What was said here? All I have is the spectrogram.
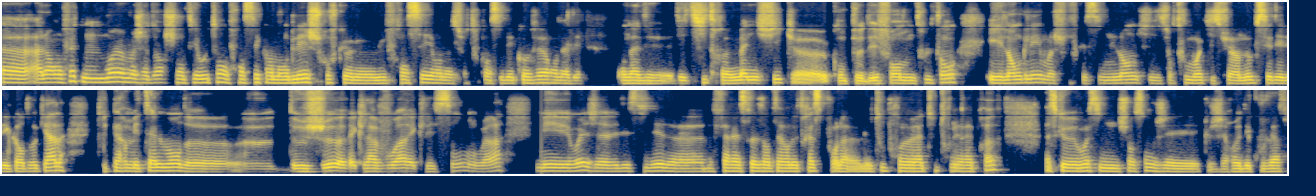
Euh, alors en fait, moi, moi j'adore chanter autant en français qu'en anglais. Je trouve que le, le, français, on a surtout quand c'est des covers, on a des, on a des, titres magnifiques euh, qu'on peut défendre tout le temps. Et l'anglais, moi, je trouve que c'est une langue qui, surtout moi qui suis un obsédé des cordes vocales, qui permet tellement de, jeu avec la voix, avec les sons. Donc voilà. Mais ouais, j'avais décidé de, de faire SOS 21 détresse pour la, le tout, la toute première épreuve. Parce que moi, c'est une chanson que j'ai, redécouverte,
